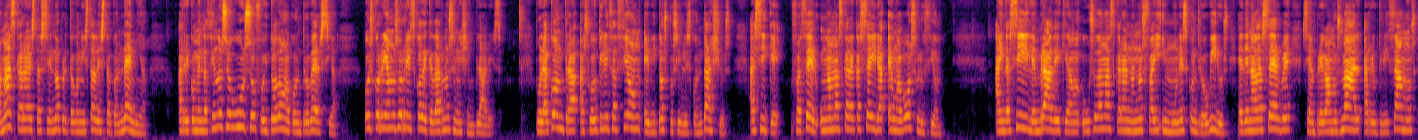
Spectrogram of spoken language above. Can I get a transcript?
A máscara está sendo a protagonista desta pandemia. A recomendación do seu uso foi toda unha controversia, pois corríamos o risco de quedarnos en exemplares. Pola contra, a súa utilización evita os posibles contaxios, así que facer unha máscara caseira é unha boa solución. Aínda así, lembrade que o uso da máscara non nos fai inmunes contra o virus e de nada serve se a empregamos mal, a reutilizamos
